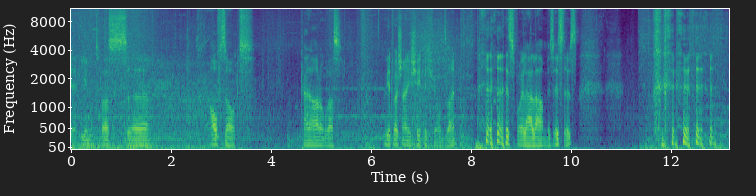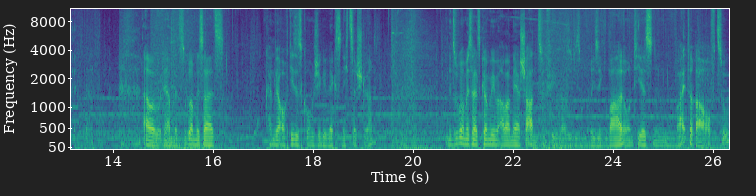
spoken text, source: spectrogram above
Irgendwas äh, aufsaugt. Keine Ahnung was. Wird wahrscheinlich schädlich für uns sein. Spoiler-Alarm, es ist es. Aber gut, ja, mit Super Missiles können wir auch dieses komische Gewächs nicht zerstören. Mit Super Missiles können wir ihm aber mehr Schaden zufügen, also diesem riesigen Wal. Und hier ist ein weiterer Aufzug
